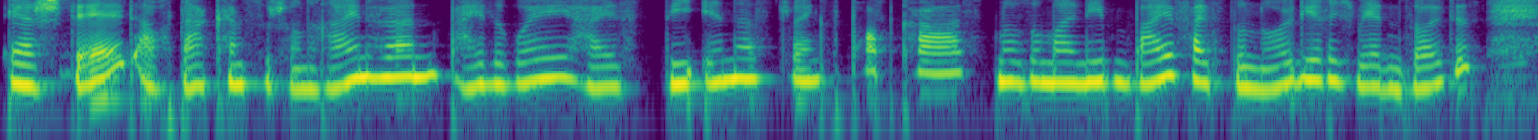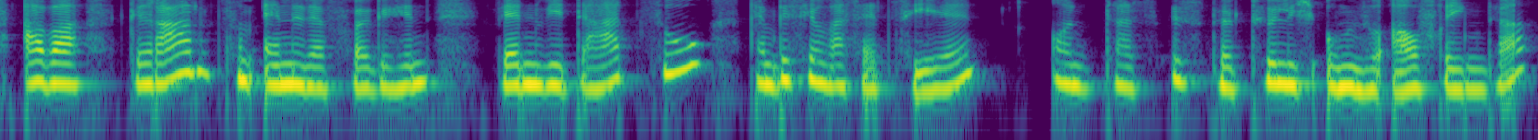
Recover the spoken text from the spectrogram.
erstellt. Auch da kannst du schon reinhören. By the way, heißt The Inner Strength Podcast. Nur so mal nebenbei, falls du neugierig werden solltest. Aber gerade zum Ende der Folge hin werden wir dazu ein bisschen was erzählen. Und das ist natürlich umso aufregender,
